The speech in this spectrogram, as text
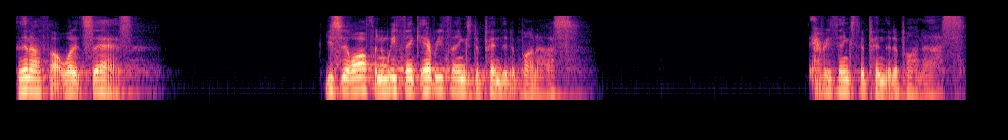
And then I thought what it says. You see, often we think everything's dependent upon us. Everything's dependent upon us.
